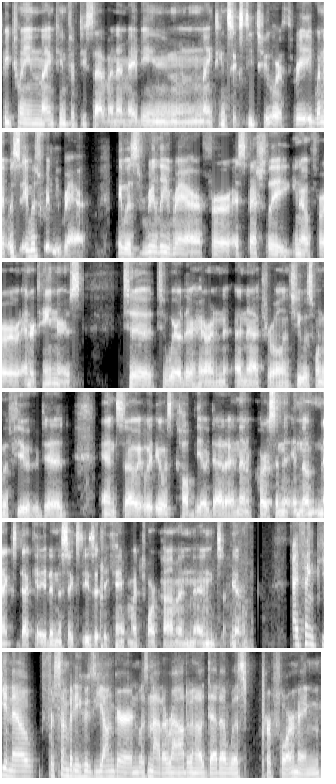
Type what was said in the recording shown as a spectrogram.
between 1957 and maybe 1962 or three, when it was it was really rare. It was really rare for especially you know for entertainers to to wear their hair in a natural, and she was one of the few who did. And so it, it was called the Odetta. And then, of course, in the in the next decade, in the '60s, it became much more common. And know, I think, you know, for somebody who's younger and was not around when Odetta was performing,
